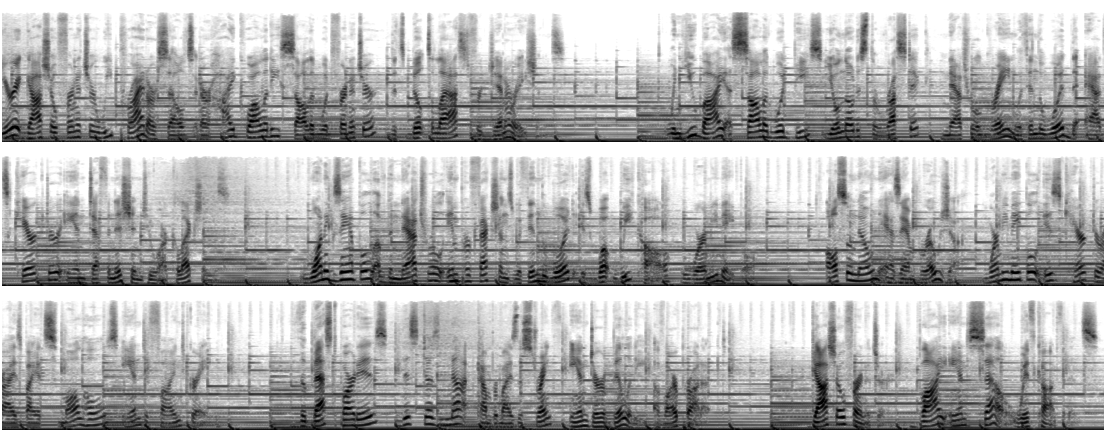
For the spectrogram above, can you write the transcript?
Here at Gascho Furniture, we pride ourselves in our high quality solid wood furniture that's built to last for generations. When you buy a solid wood piece, you'll notice the rustic, natural grain within the wood that adds character and definition to our collections. One example of the natural imperfections within the wood is what we call wormy maple. Also known as ambrosia, wormy maple is characterized by its small holes and defined grain. The best part is, this does not compromise the strength and durability of our product. Gascho Furniture. Buy and sell with confidence.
